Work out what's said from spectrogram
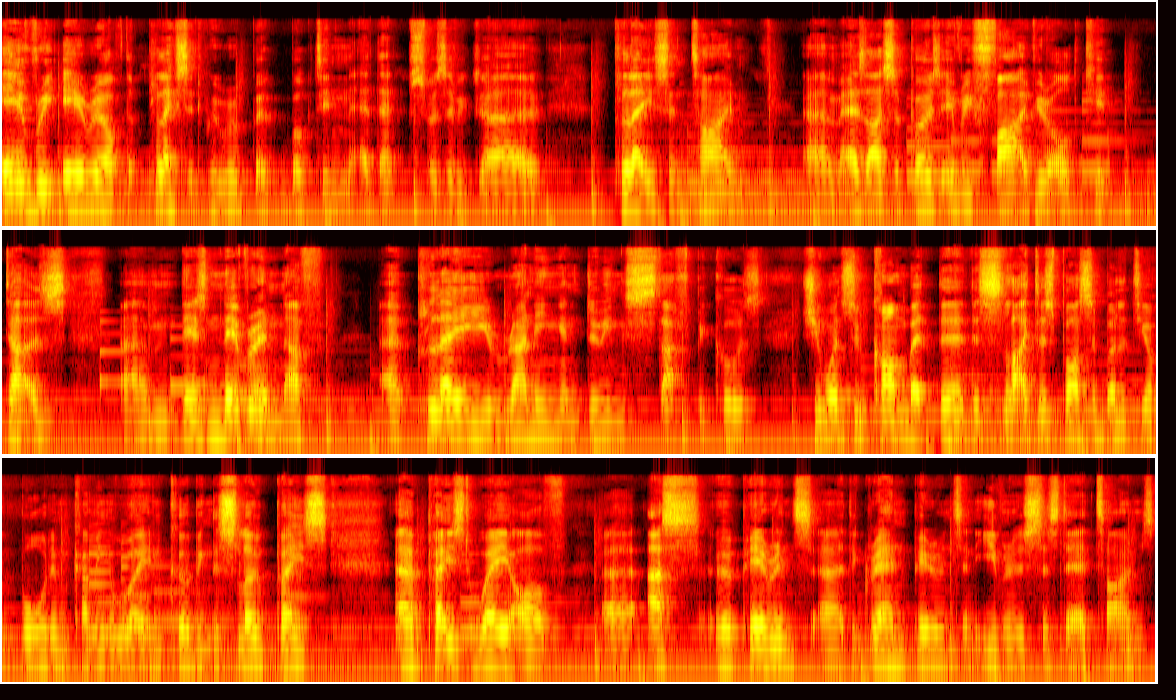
every area of the place that we were booked in at that specific uh, place and time, um, as I suppose every five year old kid does, um, there's never enough uh, play, running, and doing stuff because she wants to combat the, the slightest possibility of boredom coming away and curbing the slow pace, uh, paced way of uh, us, her parents, uh, the grandparents, and even her sister at times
